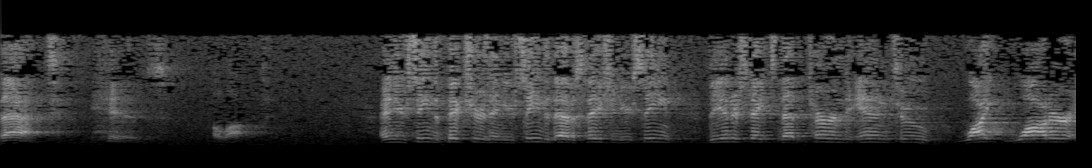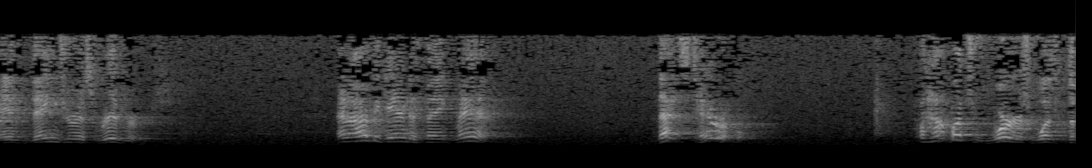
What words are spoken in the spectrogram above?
That is a lot. And you've seen the pictures and you've seen the devastation. You've seen the interstates that turned into white water and dangerous rivers. And I began to think, man, that's terrible. But how much worse was the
